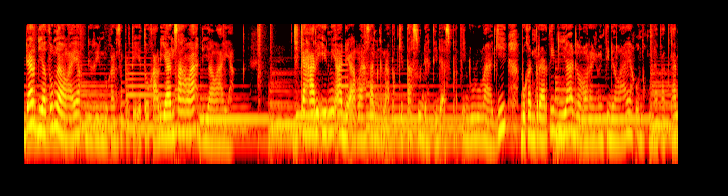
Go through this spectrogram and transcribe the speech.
dar dia tuh nggak layak dirindukan seperti itu kalian salah dia layak jika hari ini ada alasan kenapa kita sudah tidak seperti dulu lagi bukan berarti dia adalah orang yang tidak layak untuk mendapatkan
